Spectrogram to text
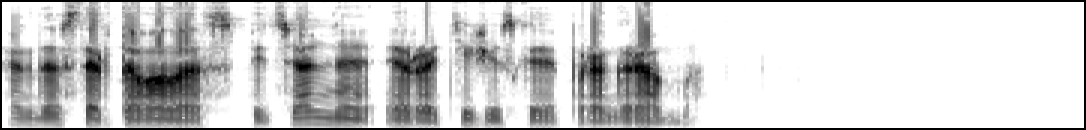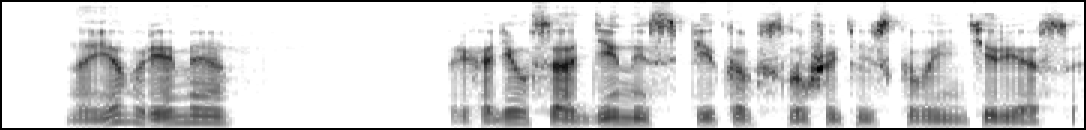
когда стартовала специальная эротическая программа. На ее время приходился один из пиков слушательского интереса.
